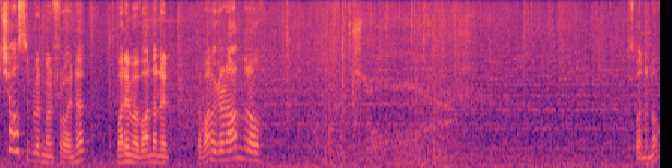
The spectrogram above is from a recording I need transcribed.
Jetzt schaust du blöd, mein Freund, hä? Warte mal, waren da nicht... Da waren noch Granaten drauf. Was war da noch?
